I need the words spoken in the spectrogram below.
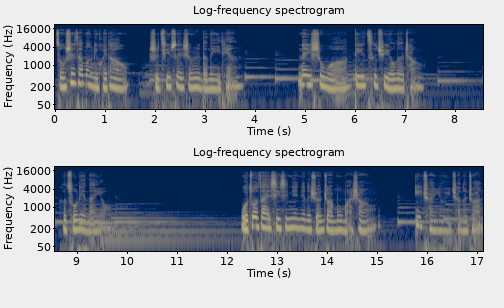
总是在梦里回到十七岁生日的那一天。那是我第一次去游乐场，和初恋男友。我坐在心心念念的旋转木马上，一圈又一圈的转。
